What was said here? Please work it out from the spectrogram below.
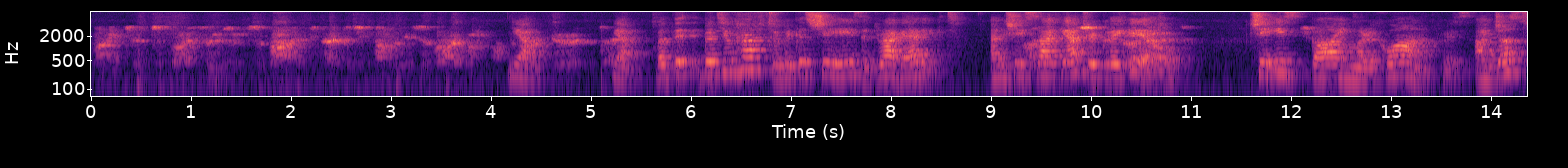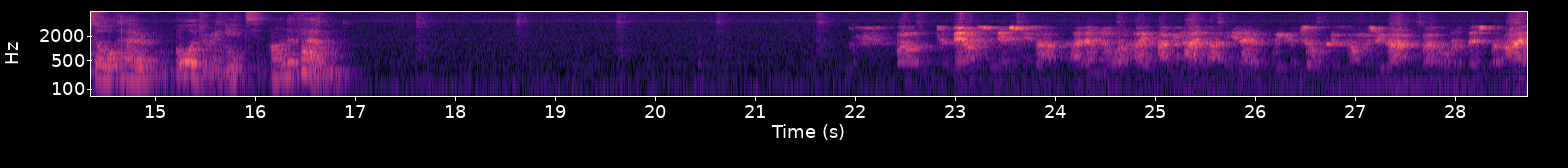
money to, to buy food and survive, you know, because you can't really survive on, on Yeah. Good. So, Yeah, but the, but you have to because she is a drug addict and she's psychiatrically ill. She is buying marijuana, Chris. I just saw her ordering it on the phone. Well, to be honest with you, Suzanne, I don't know what I, I mean, I, I, you know, we can talk as long as we like about all of this, but I,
